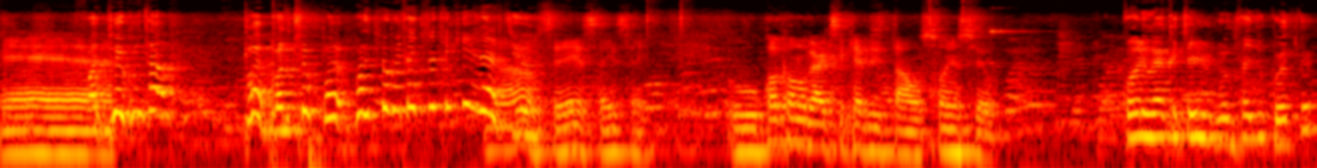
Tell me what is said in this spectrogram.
É. Pode perguntar. Pode, pode, pode, perguntar o que você quiser, Não, tio. sei, sei, sei. O, qual que é um lugar que você quer visitar? Um sonho seu? Qual lugar que eu tenho vontade de coisa?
